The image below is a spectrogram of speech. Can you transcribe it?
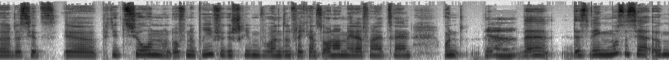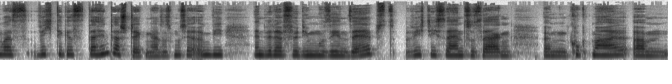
äh, dass jetzt äh, Petitionen und offene Briefe geschrieben worden sind. Vielleicht kannst du auch noch mehr davon erzählen. Und ja. äh, deswegen muss es ja irgendwas Wichtiges dahinter stecken. Also es muss ja irgendwie entweder für die Museen selbst wichtig sein zu sagen, ähm, guckt mal, ähm,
